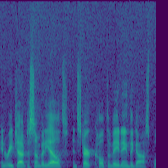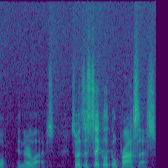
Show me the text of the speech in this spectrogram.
and reach out to somebody else and start cultivating the gospel in their lives. So it's a cyclical process.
